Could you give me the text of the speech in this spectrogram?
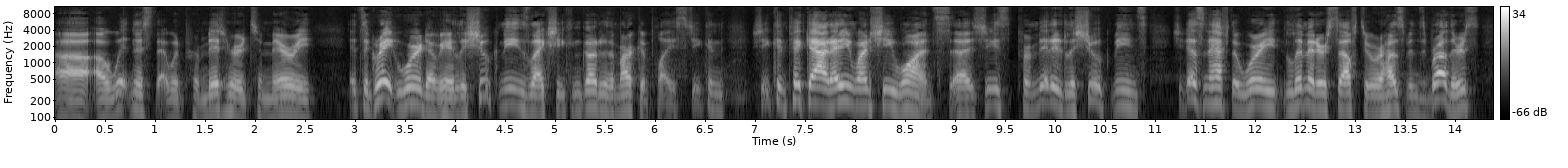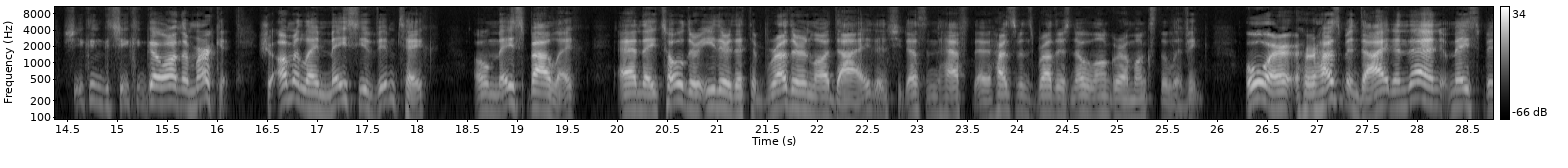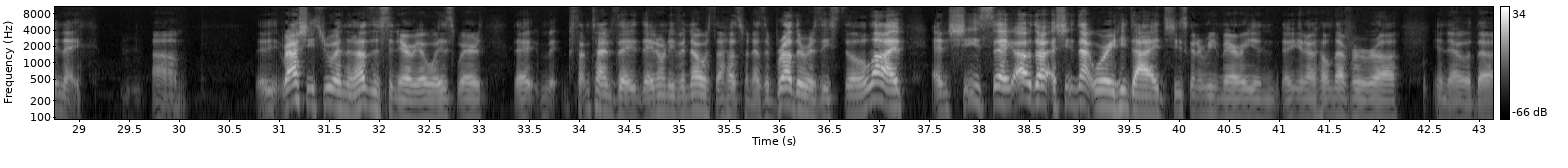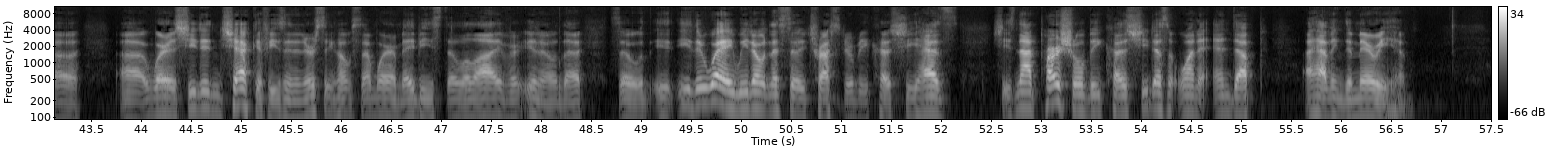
uh, a witness that would permit her to marry. It's a great word over here. Lishuk means like she can go to the marketplace. She can she can pick out anyone she wants. Uh, she's permitted. Lishuk means she doesn't have to worry, limit herself to her husband's brothers. She can she can go on the market. She'omerle meis yivimtek o meis balek and they told her either that the brother-in-law died and she doesn't have the husband's brother is no longer amongst the living, or her husband died and then meis binech. Um, Rashi threw in another scenario is where they, sometimes they, they don't even know if the husband has a brother, is he still alive? And she's saying, oh, she's not worried, he died, she's going to remarry, and uh, you know he'll never, uh, you know the. Uh, whereas she didn't check if he's in a nursing home somewhere, maybe he's still alive, or you know the. So either way, we don't necessarily trust her because she has, she's not partial because she doesn't want to end up uh, having to marry him.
